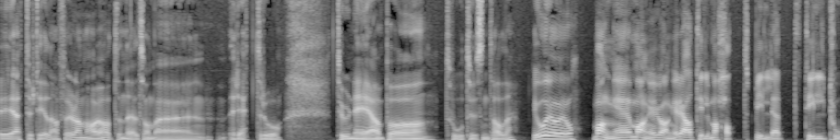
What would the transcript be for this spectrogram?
i ettertid, da, for de har jo hatt en del sånne retro-turneer på 2000-tallet. Jo, jo, jo. Mange, mange ganger. Jeg har til og med hatt billett til to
